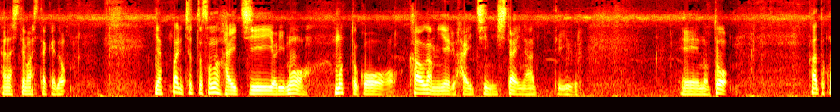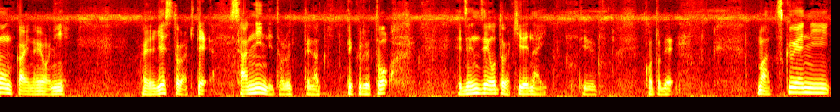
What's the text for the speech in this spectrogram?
話してましたけど、やっぱりちょっとその配置よりも、もっとこう、顔が見える配置にしたいなっていう、えのと、あと今回のように、えゲストが来て3人で撮るってなってくると、全然音が切れないっていうことで、まあ、机に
